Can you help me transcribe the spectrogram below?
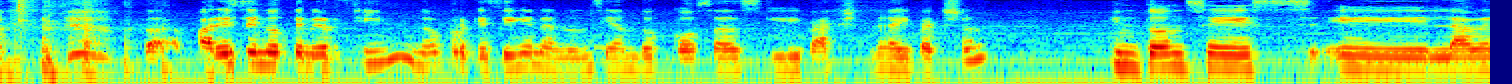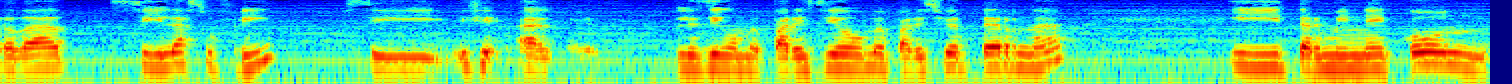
parece no tener fin, ¿no? Porque siguen anunciando cosas live action. Entonces, eh, la verdad, sí la sufrí, sí, les digo, me pareció, me pareció eterna y terminé con,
